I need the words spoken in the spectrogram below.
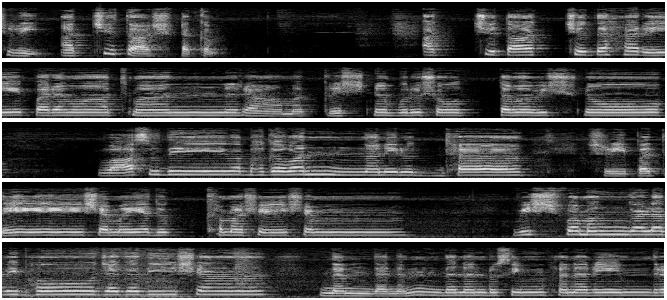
श्री अच्युताष्टकम्। अच्युताच्युत हरे परमात्मान् रामकृष्णपुरुषोत्तमविष्णो वासुदेव भगवन्ननिरुद्ध श्रीपते शमय दुःखमशेषम् विश्वमङ्गलविभो जगदीश नन्दनन्दन नृसिंहनरेन्द्र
